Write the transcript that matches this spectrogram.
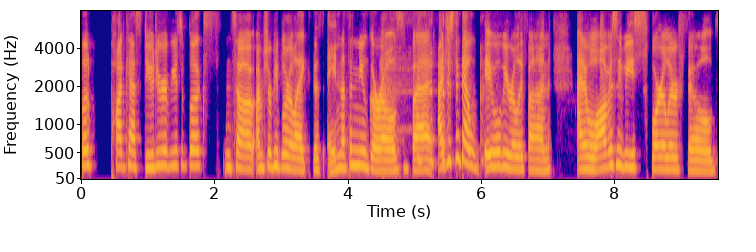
book podcasts do do reviews of books. And so I'm sure people are like, this ain't nothing new, girls. But I just think that it will be really fun. And it will obviously be spoiler filled.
